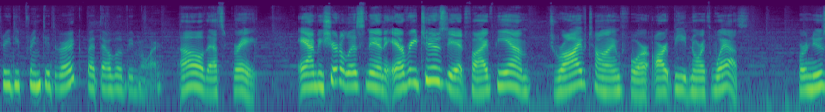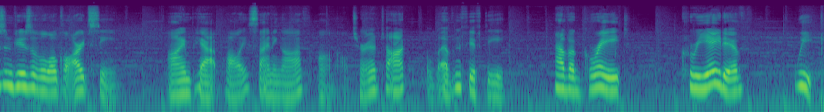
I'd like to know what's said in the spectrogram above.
3D printed work, but there will be more. Oh, that's great. And be sure to listen in every Tuesday at 5 p.m. drive time for Artbeat Northwest for news and views of the local art scene. I'm Pat Polly signing off on Alternative Talk 1150. Have a great creative week.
